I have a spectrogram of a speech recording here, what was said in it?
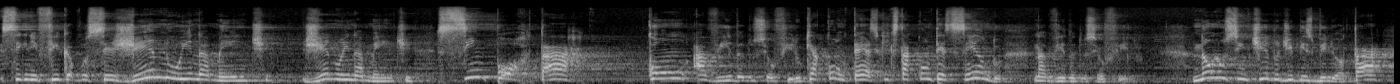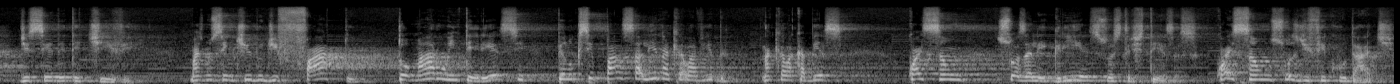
significa você genuinamente, genuinamente se importar com a vida do seu filho. O que acontece, o que está acontecendo na vida do seu filho. Não no sentido de bisbilhotar, de ser detetive, mas no sentido de fato tomar o interesse pelo que se passa ali naquela vida, naquela cabeça. Quais são suas alegrias, suas tristezas? Quais são suas dificuldades?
